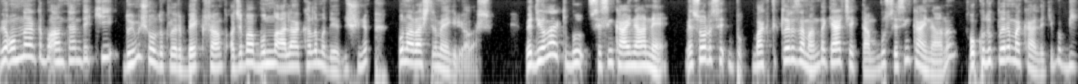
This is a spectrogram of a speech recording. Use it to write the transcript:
Ve onlar da bu antendeki duymuş oldukları background acaba bununla alakalı mı diye düşünüp bunu araştırmaya giriyorlar. Ve diyorlar ki bu sesin kaynağı ne? Ve sonra baktıkları zaman da gerçekten bu sesin kaynağının okudukları makaledeki bu Big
